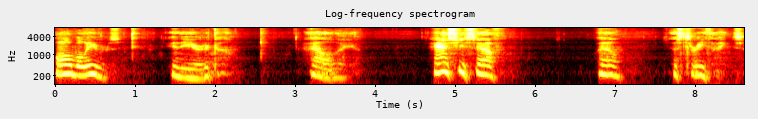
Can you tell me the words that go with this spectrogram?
all believers in the year to come. Hallelujah. Ask yourself, well, just three things,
